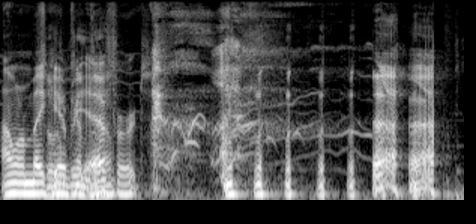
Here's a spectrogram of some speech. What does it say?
I'm gonna make So every effort.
